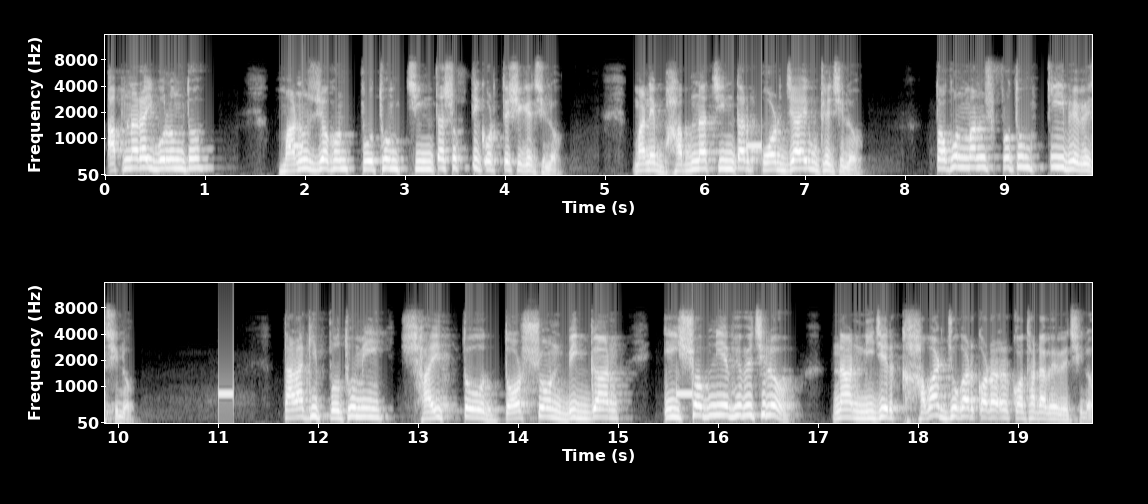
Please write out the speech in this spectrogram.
আপনারাই বলুন তো, মানুষ যখন প্রথম চিন্তা শক্তি করতে শিখেছিল মানে ভাবনা চিন্তার পর্যায়ে উঠেছিল, তখন মানুষ প্রথম কি ভেবেছিল? তারা কি প্রথমেই সাহিত্য, দর্শন, বিজ্ঞান এইসব নিয়ে ভেবেছিল? না নিজের খাবার জোগাড় করার কথাটা ভেবেছিল।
